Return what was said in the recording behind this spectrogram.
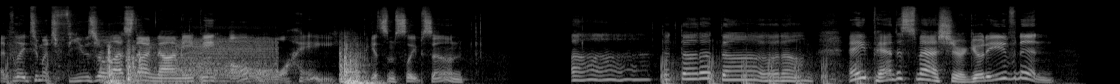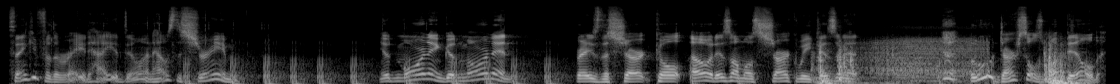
I played too much Fuser last time. Now I'm eeping. Oh, hey, hope you get some sleep soon. Uh, da, da, da, hey, Panda Smasher, good evening. Thank you for the raid. How you doing? How's the stream? Good morning, good morning. Praise the shark cult. Oh, it is almost Shark Week, isn't it? Ooh, Dark Souls, what build?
